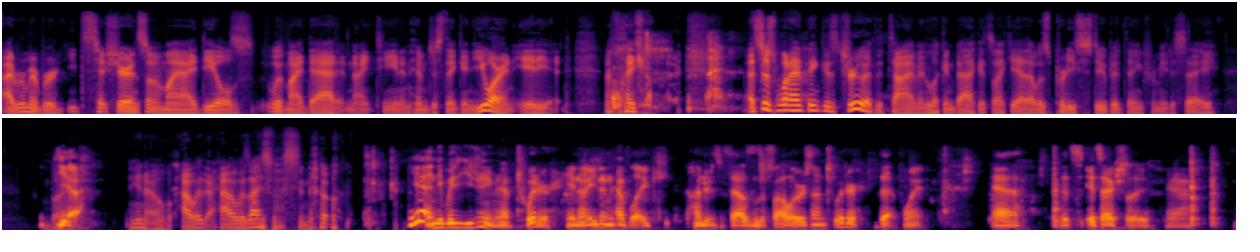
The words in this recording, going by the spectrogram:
I remember sharing some of my ideals with my dad at 19 and him just thinking, you are an idiot. I'm like, that's just what I think is true at the time. And looking back, it's like, yeah, that was a pretty stupid thing for me to say. But, yeah, you know, how was, how was I supposed to know? yeah. And we, you didn't even have Twitter. You know, you didn't have like hundreds of thousands of followers on Twitter at that point. Yeah, it's it's actually yeah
